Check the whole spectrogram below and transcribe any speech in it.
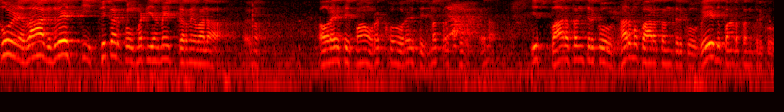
पुण्य, राग, द्वेष की फिकर को मटिया मेट करने वाला, है ना? और ऐसे पाँव रखो और ऐसे मत रखो, है ना? इस पारतंत्र को, धर्म पारतंत्र को, वेद पारतंत्र को,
